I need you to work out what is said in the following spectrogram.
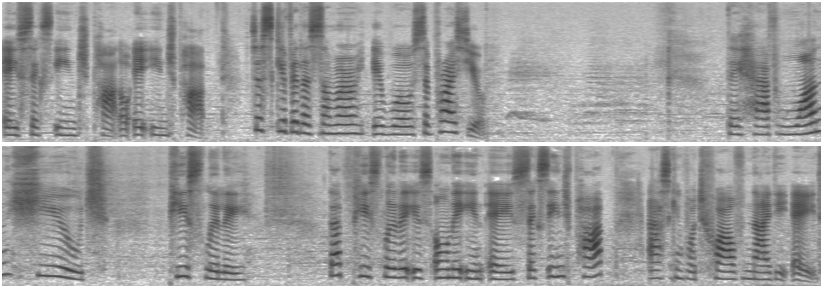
a 6 inch pot or 8 inch pot. Just give it a summer, it will surprise you. They have one huge peace lily. That peace lily is only in a 6 inch pot, asking for 12.98.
